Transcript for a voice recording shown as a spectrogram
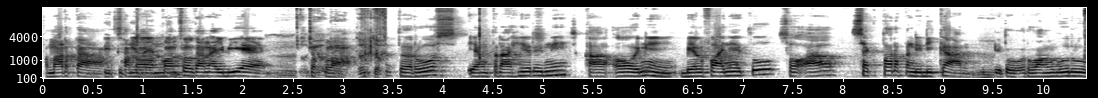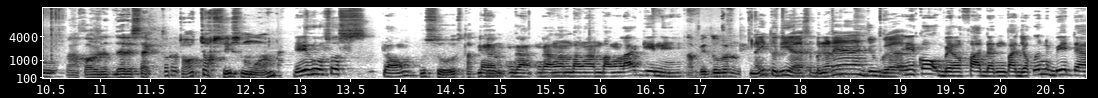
Marta P2P sama lending. konsultan IBM. Hmm, Cocok lah. Cocok. Terus yang terakhir ini ka- oh ini Belvanya itu soal sektor pendidikan. Hmm. Itu ruang guru. Nah kalau dari sektor cocok sih semua Jadi khusus dong. khusus tapi Dan kan nggak nggak ngambang-ngambang lagi nih. tapi itu kan Nah, itu dia sebenarnya juga Ini kok Belva dan Pak Jokowi ini beda.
